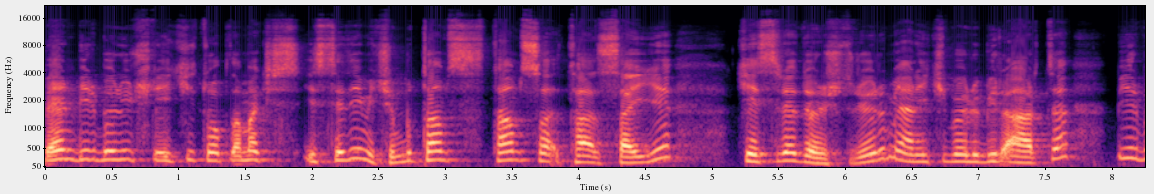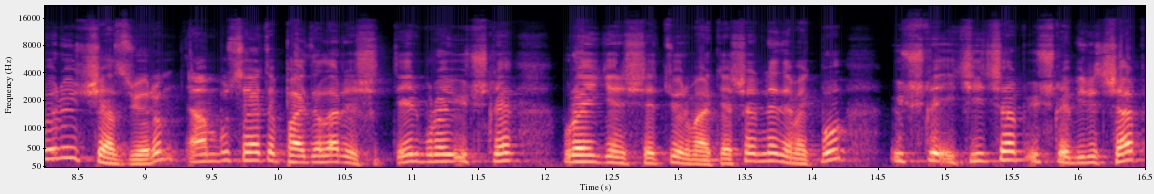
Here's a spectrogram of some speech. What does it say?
ben 1 bölü 3 ile 2'yi toplamak istediğim için bu tam tam sayıyı kesire dönüştürüyorum. Yani 2 bölü 1 artı 1 bölü 3 yazıyorum. Yani bu sefer de paydalar eşit değil. Burayı 3 ile burayı genişletiyorum arkadaşlar. Ne demek bu? 3 ile 2'yi çarp, 3 ile 1'i çarp.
